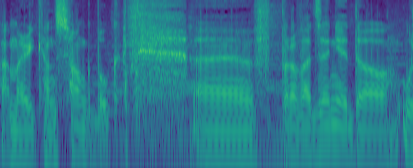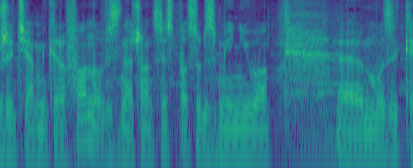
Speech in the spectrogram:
American Songbook. E, wprowadzenie do użycia mikrofonów w znaczący sposób zmieniło e, muzykę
